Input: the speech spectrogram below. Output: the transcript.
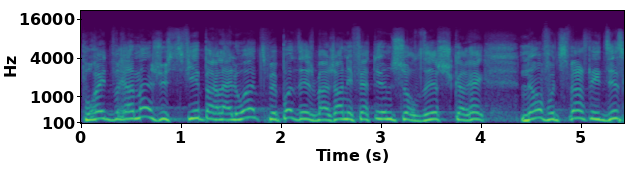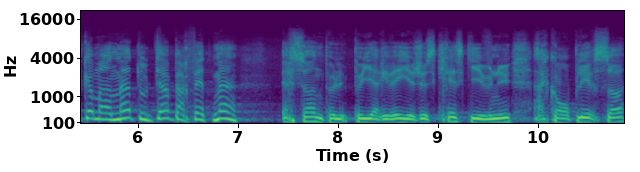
Pour être vraiment justifié par la loi, tu peux pas dire j'en ai fait une sur dix, je suis correct. Non, faut que tu fasses les dix commandements tout le temps parfaitement. Personne ne peut, peut, y arriver. Il y a juste Christ qui est venu accomplir ça.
